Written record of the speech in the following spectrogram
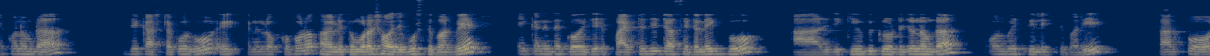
এখন আমরা যে কাজটা করব এখানে লক্ষ্য করো, তাহলে তোমরা সহজে বুঝতে পারবে। এখানে দেখো যে ফাইভটা যেটা সেটা লিখব। আর যে কিউবিক রুটের জন্য আমরা ওয়ান বাই থ্রি লিখতে পারি। তারপর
